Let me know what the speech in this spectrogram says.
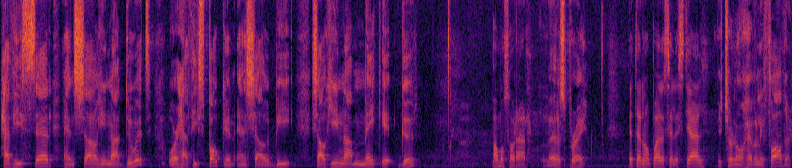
Hath he said, and shall he not do it? Or hath he spoken, and shall be shall he not make it good? Vamos a orar. Let us pray. Eterno Padre Celestial, Eternal Heavenly Father,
